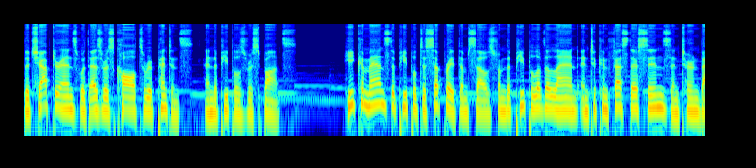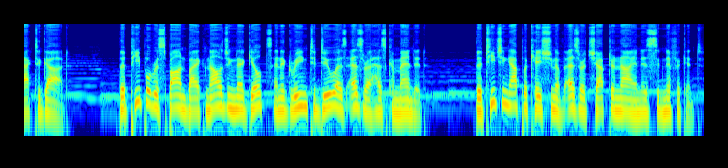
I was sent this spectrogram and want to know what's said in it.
The chapter ends with Ezra's call to repentance and the people's response. He commands the people to separate themselves from the people of the land and to confess their sins and turn back to God. The people respond by acknowledging their guilt and agreeing to do as Ezra has commanded. The teaching application of Ezra chapter 9 is significant.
